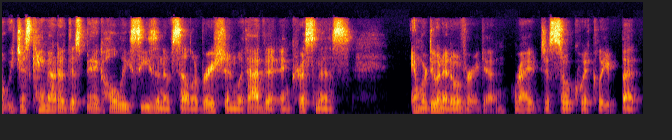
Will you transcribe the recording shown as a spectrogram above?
But we just came out of this big holy season of celebration with Advent and Christmas, and we're doing it over again, right? Just so quickly. But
